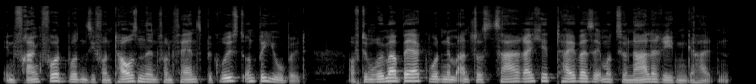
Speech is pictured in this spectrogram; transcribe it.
In Frankfurt wurden sie von Tausenden von Fans begrüßt und bejubelt. Auf dem Römerberg wurden im Anschluss zahlreiche, teilweise emotionale Reden gehalten.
